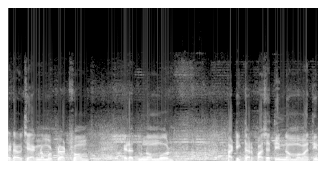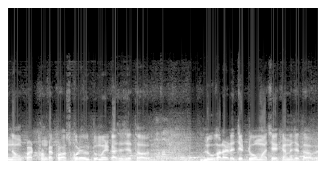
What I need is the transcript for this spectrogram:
এটা হচ্ছে এক নম্বর প্ল্যাটফর্ম এটা দু নম্বর, আর ঠিক তার পাশে তিন নম্বর। মানে তিন নম্বর প্ল্যাটফর্মটা ক্রস করে ওই ডোমের কাছে যেতে হবে। ব্লু কালারের যে ডোম আছে, এখানে যেতে হবে।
